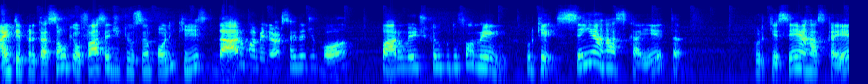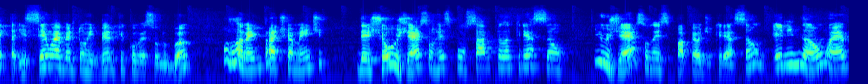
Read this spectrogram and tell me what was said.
a interpretação que eu faço é de que o São Paulo quis dar uma melhor saída de bola para o meio de campo do Flamengo. Porque sem a Rascaeta, porque sem a Rascaeta e sem o Everton Ribeiro que começou no banco, o Flamengo praticamente deixou o Gerson responsável pela criação. E o Gerson, nesse papel de criação, ele não é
